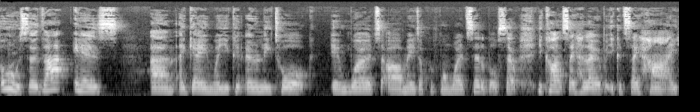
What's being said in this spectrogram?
Oh, so that is um, a game where you can only talk in words that are made up of one word syllables. So you can't say hello, but you could say hi.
